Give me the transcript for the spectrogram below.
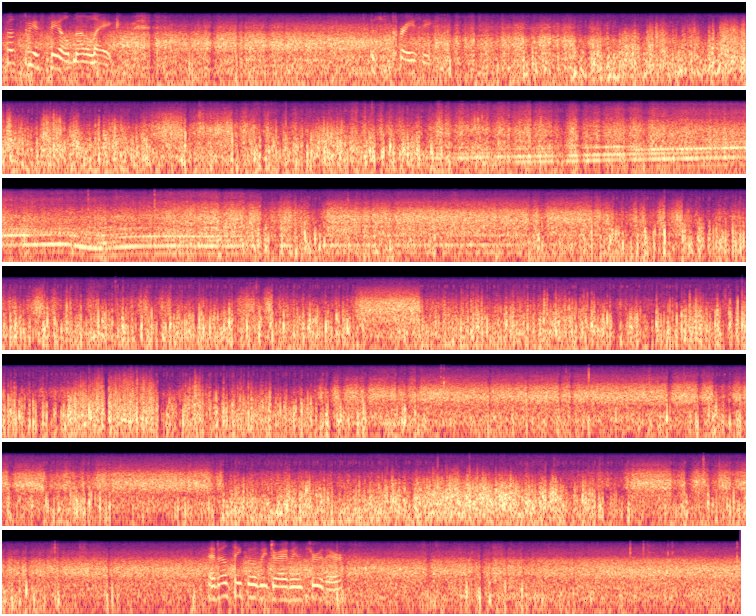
supposed to be a field, not a lake. This is crazy. I don't think we'll be driving through there.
